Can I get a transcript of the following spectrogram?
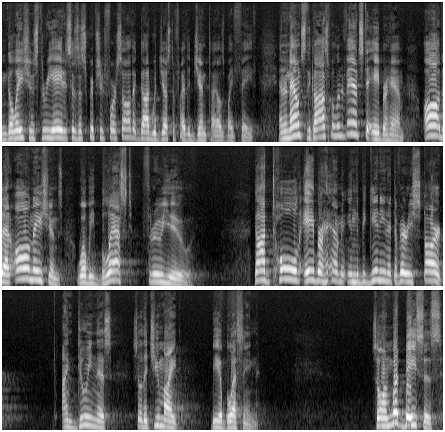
In Galatians 3:8 it says the scripture foresaw that God would justify the Gentiles by faith and announced the gospel in advance to Abraham, all that all nations will be blessed through you. God told Abraham in the beginning at the very start, I'm doing this so that you might be a blessing. So, on what basis,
